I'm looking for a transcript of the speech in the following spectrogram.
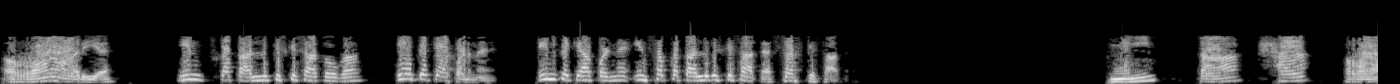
اور رو آ رہی ہے، ان کا تعلق کس کے ساتھ ہوگا؟ ان پہ کیا پڑھنا ہے؟ ان پہ کیا پڑھنا ہے؟ ان سب کا تعلق اس کے ساتھ ہے سرف کے ساتھ ہے۔ میم، تا رو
